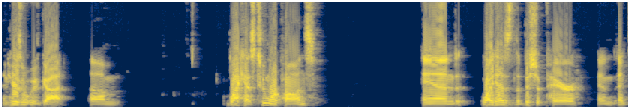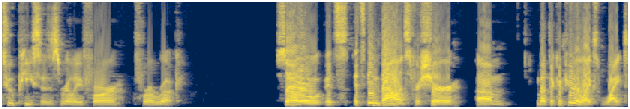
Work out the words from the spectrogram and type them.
And here's what we've got. Um, black has two more pawns, and white has the bishop pair and, and two pieces really for for a rook. So it's it's imbalanced for sure. Um, but the computer likes white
